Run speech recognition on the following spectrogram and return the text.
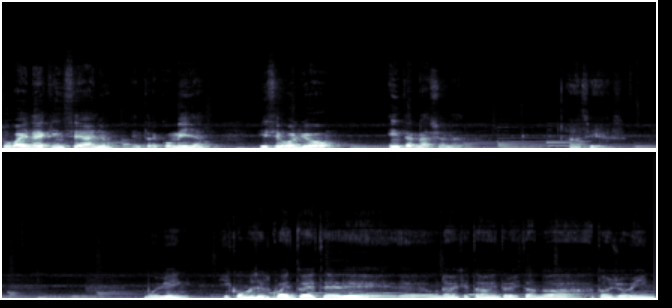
su baile de 15 años, entre comillas, y se volvió internacional. Así es. Muy bien. ¿Y cómo es el cuento este de, una vez que estaban entrevistando a, Tom Jobim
